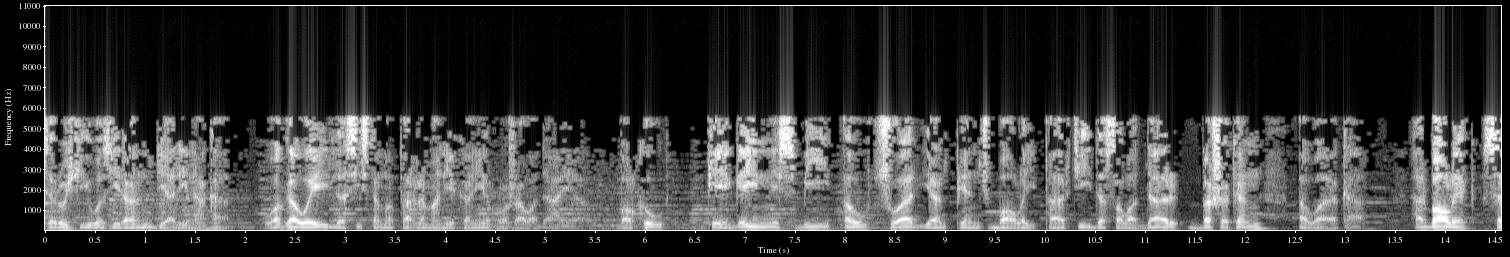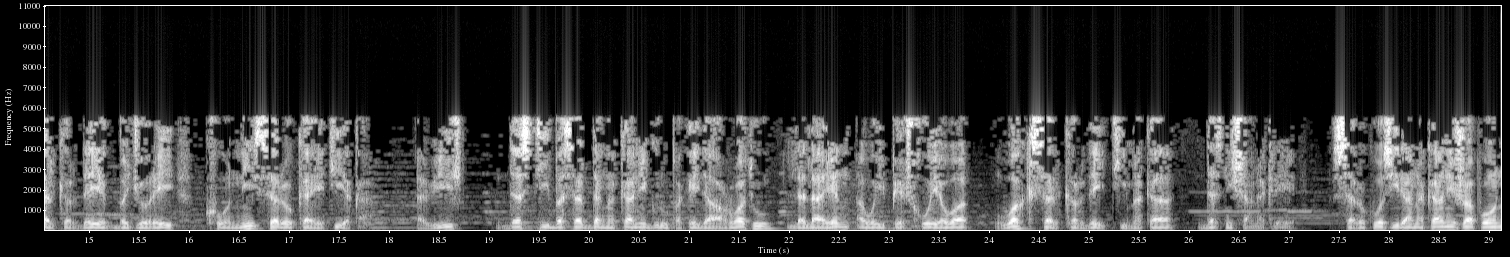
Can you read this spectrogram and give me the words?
سەرۆکی وەزیران دیاری ناکا. وەک ئەوەی لە سیستەمە پەرلەمانیەکانی ڕۆژاوادا هەیە، بەڵکو پێگەی نیسبی ئەو چوار یان پێنج باڵەی پارتی دەسەڵاتدار بەشەکەن ئەوە ئەکا، هەر باڵێک سەرکردەیەک بە جۆرەی کۆنی سەرۆکایەتی ئەکا، ئەویش دەستی بەسەر دەنگەکانی گروپەکەیدا ئەڕوات و لەلایەن ئەوەی پێش خۆیەوە وەک سەرکردەی تیمەکە دەستنیشانەکرێ، سەرۆک وەزیرانەکانی ژاپۆن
